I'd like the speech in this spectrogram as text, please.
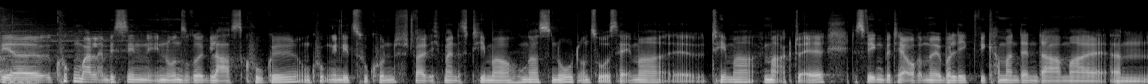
Wir gucken mal ein bisschen in unsere Glaskugel und gucken in die Zukunft, weil ich meine, das Thema Hungersnot und so ist ja immer äh, Thema, immer aktuell. Deswegen wird ja auch immer überlegt, wie kann man denn da mal ähm,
